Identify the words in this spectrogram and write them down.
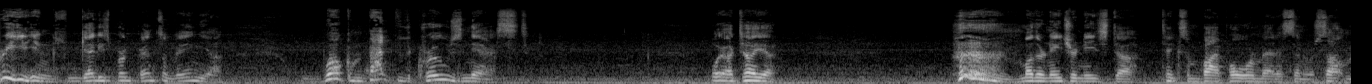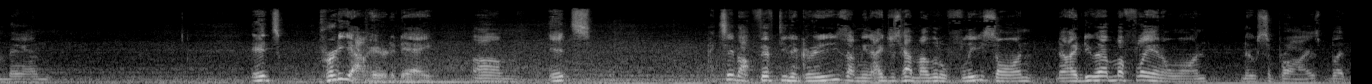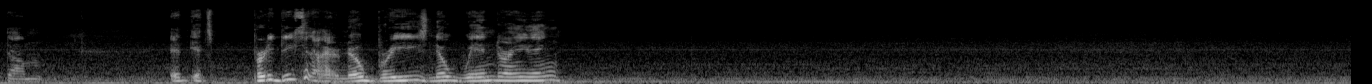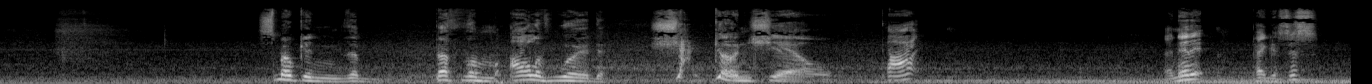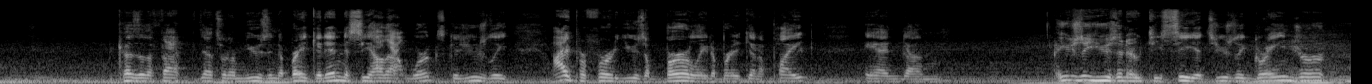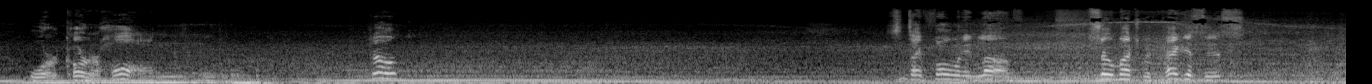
Greetings from Gettysburg, Pennsylvania. Welcome back to the Crow's Nest. Boy, I tell you, Mother Nature needs to take some bipolar medicine or something, man. It's pretty out here today. Um, it's, I'd say about 50 degrees. I mean, I just have my little fleece on. Now, I do have my flannel on, no surprise, but um, it, it's pretty decent out here. No breeze, no wind or anything. Smoking the Bethlehem olive wood shotgun shell pot. And in it, Pegasus because of the fact that that's what I'm using to break it in to see how that works. Because usually I prefer to use a burley to break in a pipe. And um, I usually use an OTC. It's usually Granger or Carter Hall. So, since I've fallen in love so much with Pegasus,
